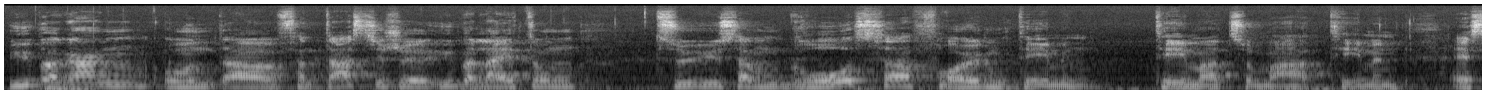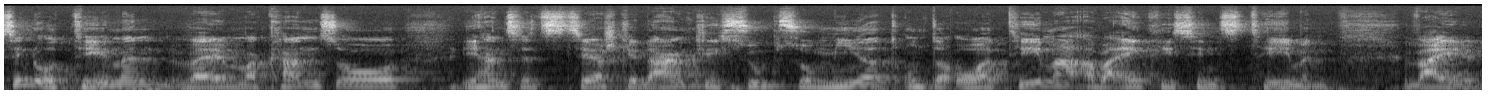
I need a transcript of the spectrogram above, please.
Übergang und eine fantastische Überleitung zu unserem großen Folgenthemen. Thema zu machen, Themen. Es sind auch Themen, weil man kann so, ich habe es jetzt zuerst gedanklich subsumiert unter ein Thema, aber eigentlich sind es Themen. Weil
